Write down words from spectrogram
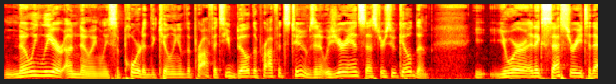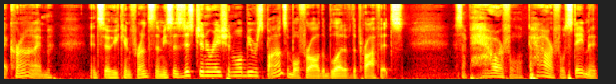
knowingly or unknowingly supported the killing of the prophets. You build the prophets' tombs, and it was your ancestors who killed them. You're an accessory to that crime. And so he confronts them. He says, This generation will be responsible for all the blood of the prophets. It's a powerful, powerful statement.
